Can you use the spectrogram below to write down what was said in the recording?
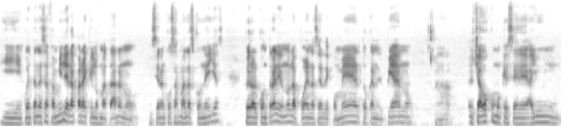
y encuentran a esa familia, era para que los mataran o hicieran cosas malas con ellas, pero al contrario, ¿no? La pueden hacer de comer, tocan el piano. Ajá. El chavo como que se hay un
